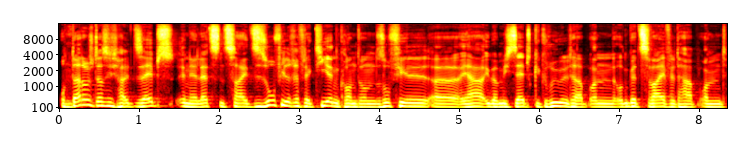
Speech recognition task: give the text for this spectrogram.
Und dadurch, dass ich halt selbst in der letzten Zeit so viel reflektieren konnte und so viel äh, ja, über mich selbst gegrübelt habe und, und gezweifelt habe und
